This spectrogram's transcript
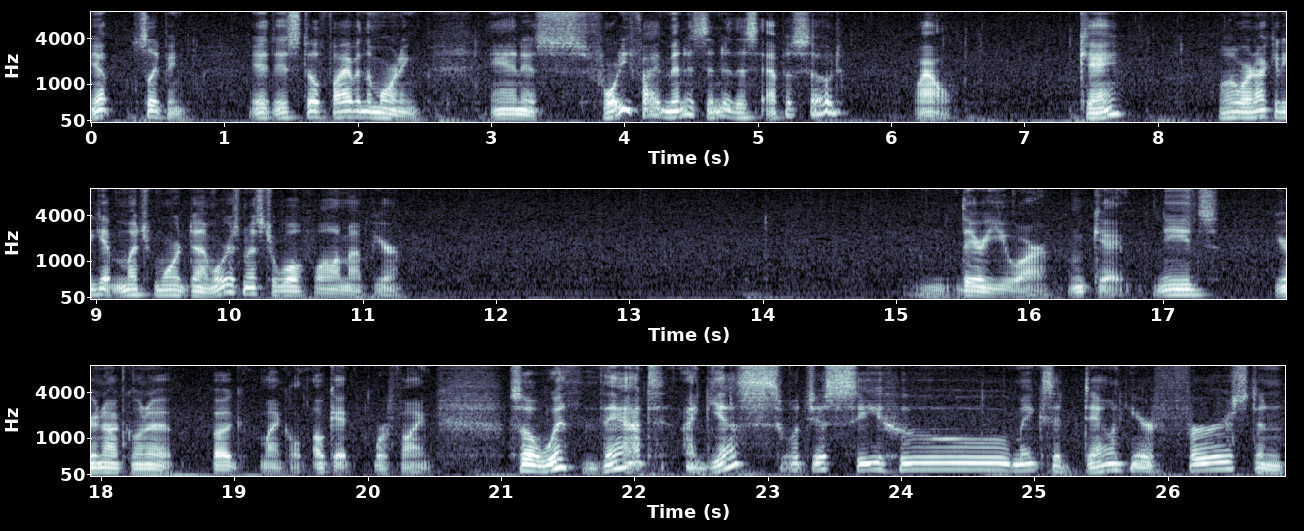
Yep, sleeping. It is still 5 in the morning. And it's 45 minutes into this episode? Wow. Okay. Well, we're not going to get much more done. Where's Mr. Wolf while I'm up here? There you are. Okay. Needs. You're not going to bug Michael. Okay, we're fine. So with that, I guess we'll just see who makes it down here first and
